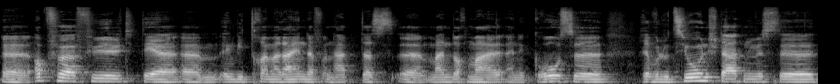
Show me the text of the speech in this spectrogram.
äh, Opfer fühlt, der ähm, irgendwie Träumereien davon hat, dass äh, man doch mal eine große Revolution starten müsste,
